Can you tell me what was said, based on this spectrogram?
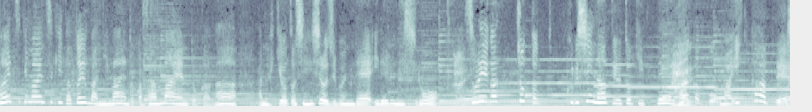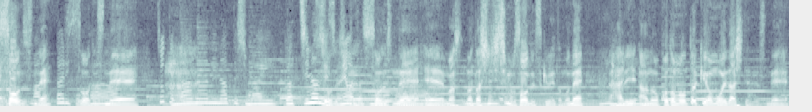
毎月毎月例えば2万円とか3万円とかがあの引き落としにしろ自分で入れるにしろ、はい、それがちょっと苦しいなっていう時って、はい、なんかこうまあいっかってそうですね。そうですね。ちょっとなあなあになってしまいがちなんですよね、はい、私そうですね、えー、まあ私自身もそうですけれどもね、やはりあの子供の時を思い出してですね、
